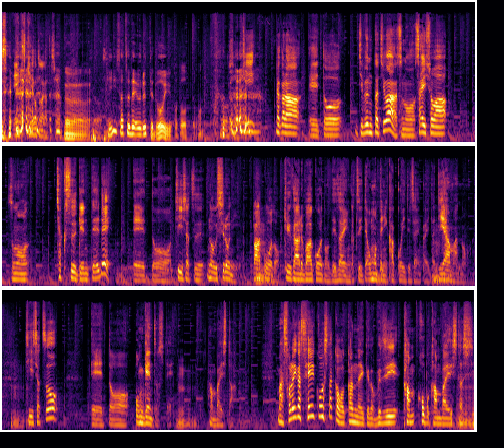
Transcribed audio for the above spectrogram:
え聞いたことなかったでしょ？うん。そうそう。T シャツで売るってどういうこと？って思うそうそう。T だから、えー、と自分たちはその最初はその着数限定で、えー、と T シャツの後ろにバーコード、9R バーコードのデザインがついて表にかっこいいデザインが書いたディアーマンの T シャツを、えー、と音源としてうん。販売した。まあそれが成功したか分かんないけど無事かんほぼ完売したし、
